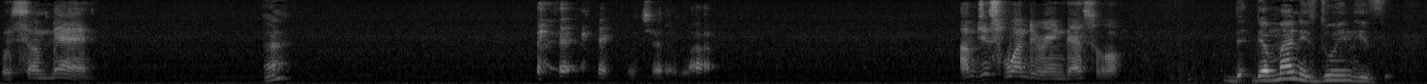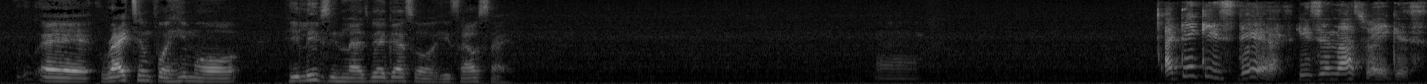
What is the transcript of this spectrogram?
With some man. Huh? I'm just wondering, that's all. The, the man is doing his uh, writing for him, or he lives in Las Vegas, or he's outside. Mm. I think he's there. He's in Las Vegas.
